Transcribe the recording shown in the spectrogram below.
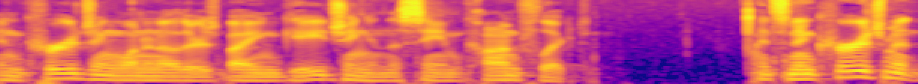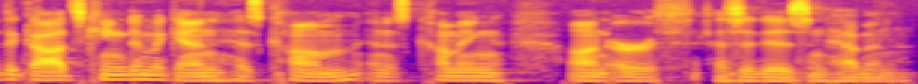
encouraging one another is by engaging in the same conflict. It's an encouragement that God's kingdom again has come and is coming on earth as it is in heaven.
